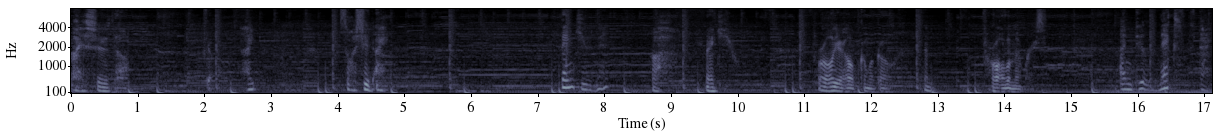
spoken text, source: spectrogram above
I should, um, go. I. So should I. Thank you, ne? Ah, thank you for all your help, Kumiko, and for all the memories. Until next time.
